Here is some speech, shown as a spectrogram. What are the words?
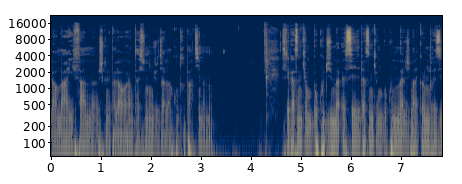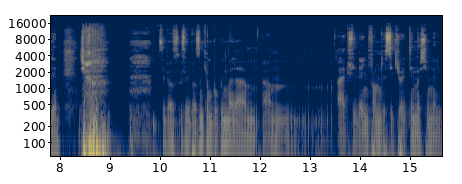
leur mari, femme. Je connais pas leur orientation, donc je vais dire leur contrepartie maintenant. C'est des personnes qui ont beaucoup du mal. C'est des personnes qui ont beaucoup de mal. Je parle comme une brésilienne. c'est des personnes qui ont beaucoup de mal à, à, accéder à une forme de sécurité émotionnelle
